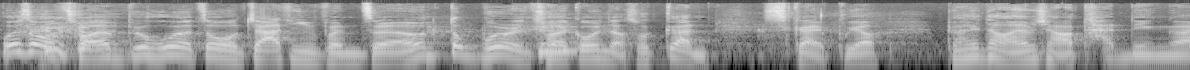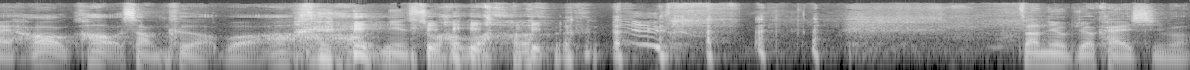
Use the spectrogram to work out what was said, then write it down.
为什么我从来不会有这种家庭纷争，然后都不会有人出来跟我讲说，干 Sky 不要。不要到晚想要谈恋爱，好好好好上课好不好？好好念书好不好？这样你有比较开心吗？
